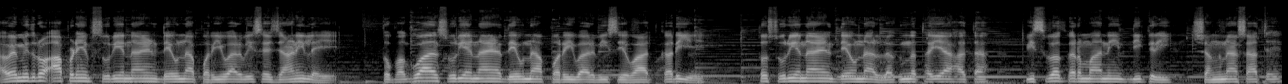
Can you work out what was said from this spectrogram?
હવે મિત્રો આપણે સૂર્યનારાયણ દેવના પરિવાર વિશે જાણી લઈએ. તો ભગવાન સૂર્યનારાયણ દેવના પરિવાર વિશે વાત કરીએ. તો સૂર્યનારાયણ દેવના લગ્ન થયા હતા. વિશ્વકર્માની દીકરી સંજ્ઞા સાથે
